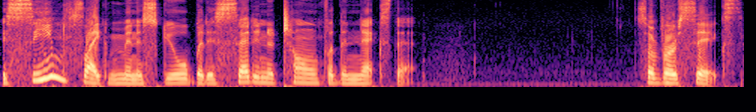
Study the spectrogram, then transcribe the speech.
It seems like minuscule, but it's setting a tone for the next step. So, verse 6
